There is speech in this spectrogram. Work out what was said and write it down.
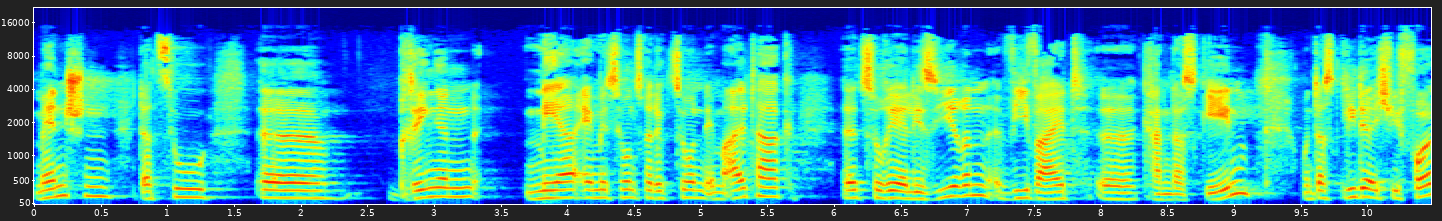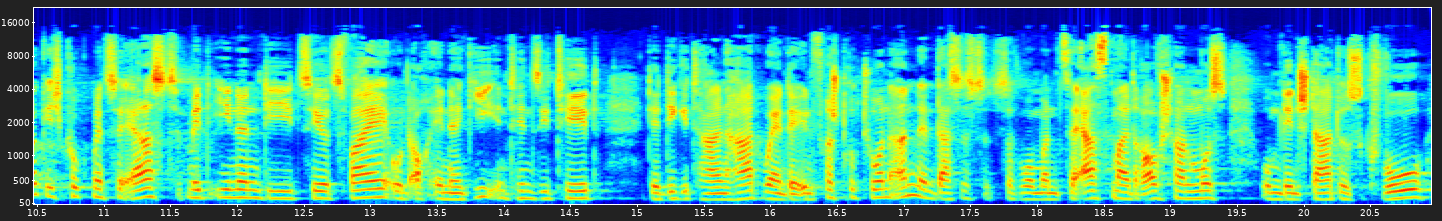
Menschen dazu äh, bringen, mehr Emissionsreduktionen im Alltag äh, zu realisieren. Wie weit äh, kann das gehen? Und das gliedere ich wie folgt. Ich gucke mir zuerst mit Ihnen die CO2 und auch Energieintensität der digitalen Hardware und der Infrastrukturen an, denn das ist, wo man zuerst mal draufschauen muss, um den Status quo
